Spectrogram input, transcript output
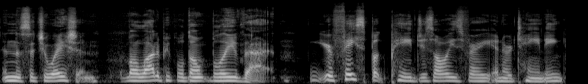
in the situation. But a lot of people don't believe that. your Facebook page is always very entertaining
